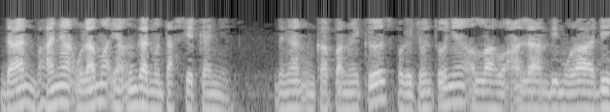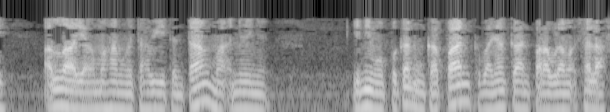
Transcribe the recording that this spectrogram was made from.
Dan banyak ulama yang enggan mentafsirkannya dengan ungkapan mereka sebagai contohnya Allahu a'lam bimuradih Allah yang Maha mengetahui tentang maknanya. Ini merupakan ungkapan kebanyakan para ulama salaf.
